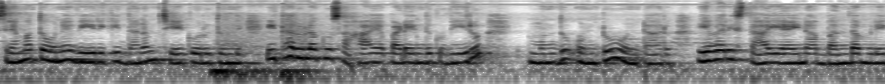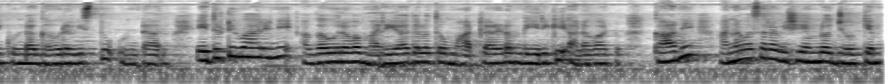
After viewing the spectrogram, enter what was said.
శ్రమతోనే వీరికి ధనం చేకూరుతుంది. ఇతరులకు సహాయపడేందుకు వీరు ముందు ఉంటూ ఉంటారు. ఎవరి స్థాయి అయినా బంధం లేకుండా గౌరవిస్తూ ఉంటారు. ఎదుటివారిని అగౌరవ మర్యాదలతో మాట్లాడడం వీరికి అలవాటు. కానీ అనవసర విషయంలో జోక్యం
